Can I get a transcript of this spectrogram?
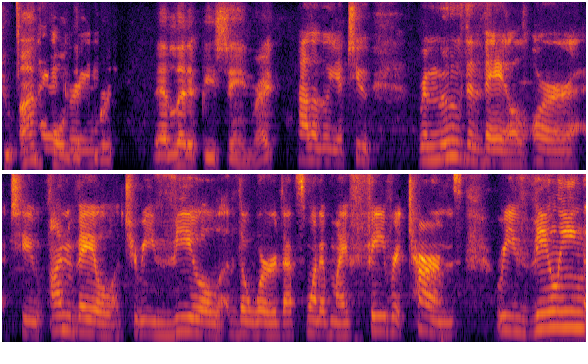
to unfold the word and let it be seen, right? Hallelujah. To remove the veil or to unveil, to reveal the word. That's one of my favorite terms, revealing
